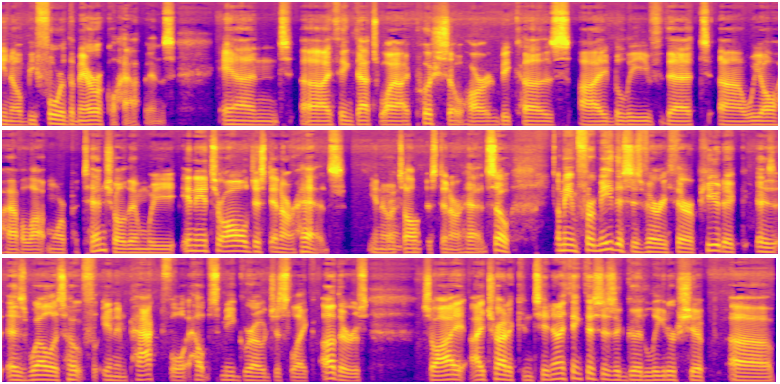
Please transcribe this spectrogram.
you know, before the miracle happens. And uh, I think that's why I push so hard because I believe that uh, we all have a lot more potential than we, and it's all just in our heads. You know, right. it's all just in our head. So, I mean, for me, this is very therapeutic as, as well as hopeful and impactful. It helps me grow just like others. So I, I try to continue. I think this is a good leadership uh,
